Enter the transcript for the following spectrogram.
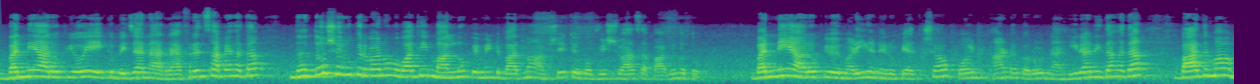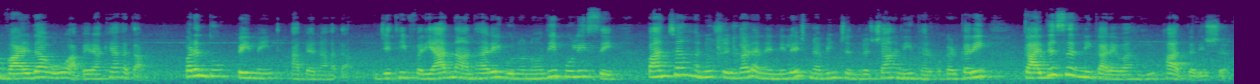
બંને આરોપીઓએ એકબીજાના રેફરન્સ આપ્યા હતા. ધંધો શરૂ કરવાનો હોવાથી માલનું પેમેન્ટ બાદમાં આવશે તેવો વિશ્વાસ અપાવ્યો હતો. બંને આરોપીઓએ મળી અને રૂપિયા છ પોઈન્ટ આઠ કરોડના હીરા લીધા હતા. બાદમાં વાયદાઓ આપી રાખ્યા હતા, પરંતુ પેમેન્ટ આપ્યા ન હતા. જેથી ફરિયાદના આધારે ગુનો નોંધી પોલીસે પાંચા હનુ શૃંગળ અને નિલેશ નવીનચંદ્ર શાહની ધરપકડ કરી કાયદેસરની કાર્યવાહી હાથ ધરી છે.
